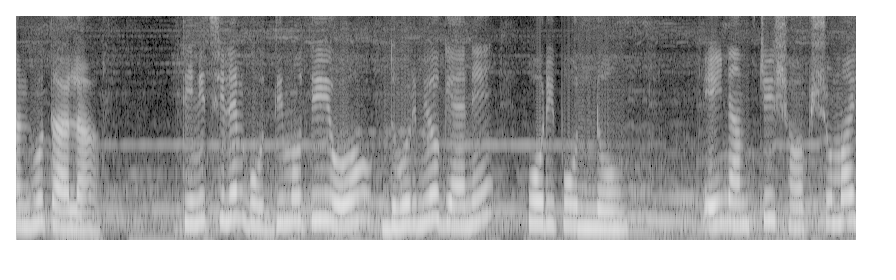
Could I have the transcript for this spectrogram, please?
আনহু তালা তিনি ছিলেন বুদ্ধিমতী ও ধর্মীয় জ্ঞানে পরিপূর্ণ। এই নামটি সবসময়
